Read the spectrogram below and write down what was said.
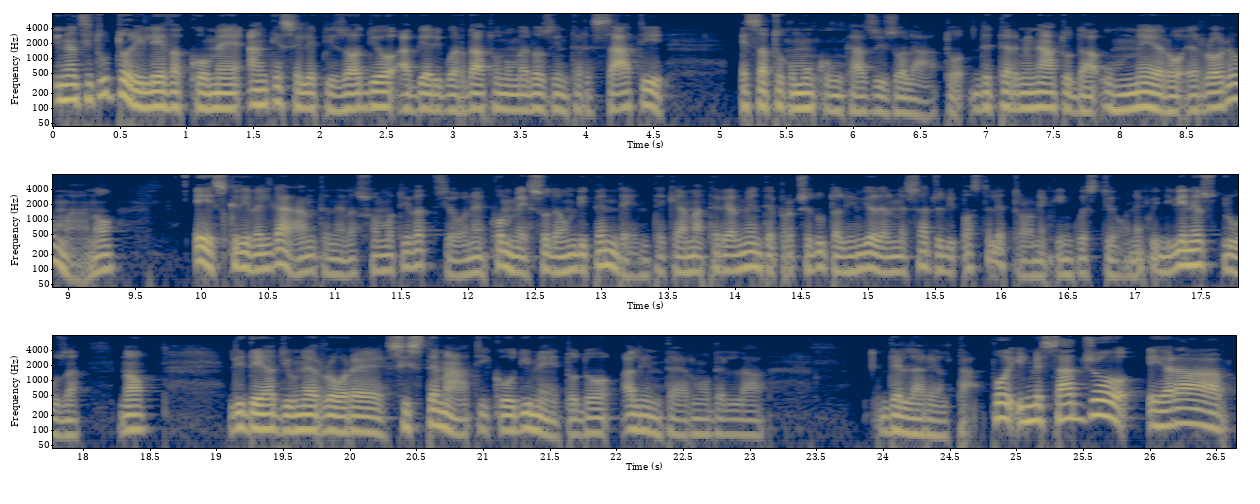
Innanzitutto rileva come, anche se l'episodio abbia riguardato numerosi interessati, è stato comunque un caso isolato, determinato da un mero errore umano e, scrive il garante nella sua motivazione, commesso da un dipendente che ha materialmente proceduto all'invio del messaggio di posta elettronica in questione, quindi viene esclusa no? l'idea di un errore sistematico di metodo all'interno della della realtà. Poi il messaggio era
